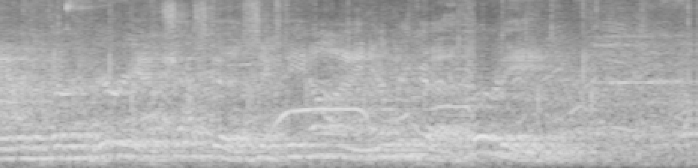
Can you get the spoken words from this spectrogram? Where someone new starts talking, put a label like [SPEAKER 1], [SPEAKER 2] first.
[SPEAKER 1] the end of the third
